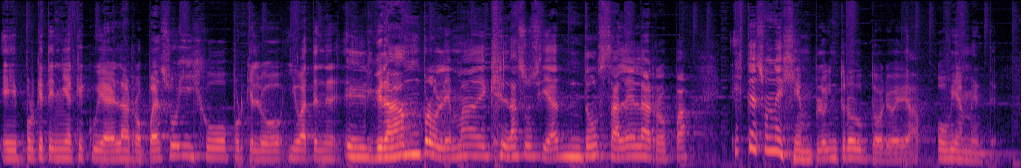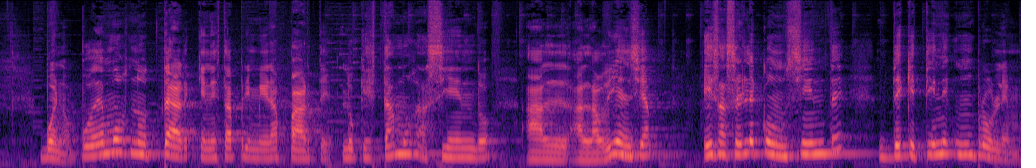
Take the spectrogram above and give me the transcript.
eh, porque tenía que cuidar la ropa de su hijo, porque luego iba a tener el gran problema de que la sociedad no sale de la ropa. Este es un ejemplo introductorio, obviamente. Bueno, podemos notar que en esta primera parte lo que estamos haciendo a la audiencia es hacerle consciente de que tiene un problema.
